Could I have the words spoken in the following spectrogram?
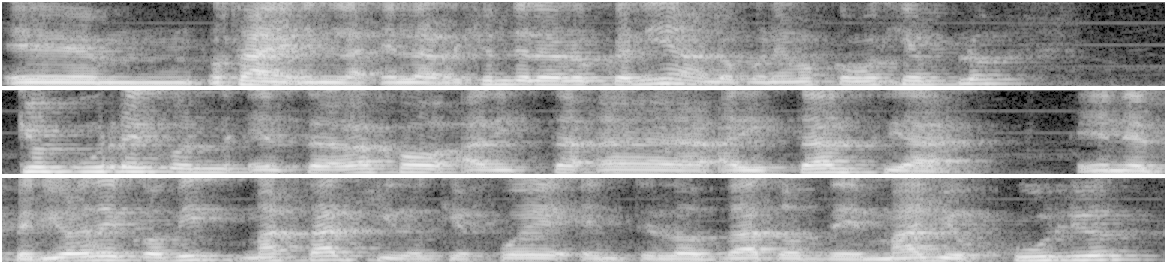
Em, o sea, en la, en la, región de la Araucanía, lo ponemos como ejemplo. ¿Qué ocurre con el trabajo a, a distancia en el periodo de COVID más álgido, que fue entre los datos de mayo-julio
